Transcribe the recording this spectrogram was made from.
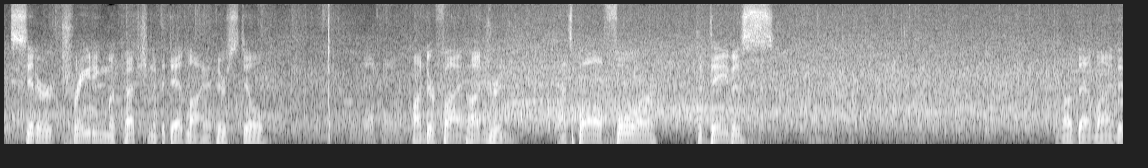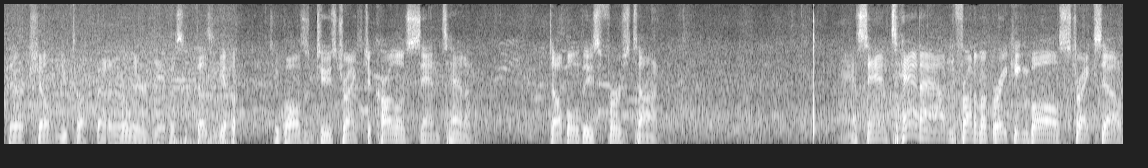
Consider trading McCutchen at the deadline if they're still under 500. That's ball four to Davis. Love that line that Derek Shelton, you talked about it earlier, gave us. It doesn't give up. Two balls and two strikes to Carlos Santana. Doubled his first time. And Santana out in front of a breaking ball strikes out.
